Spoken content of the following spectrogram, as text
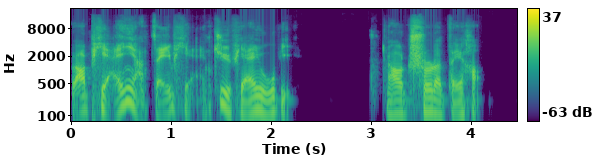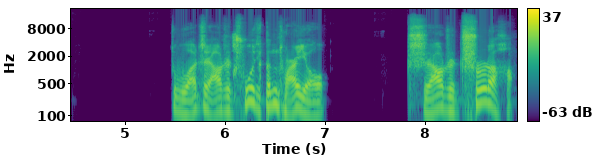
主要便宜啊，贼便宜，巨便宜无比，然后吃的贼好。我只要是出去跟团游，只要是吃的好，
